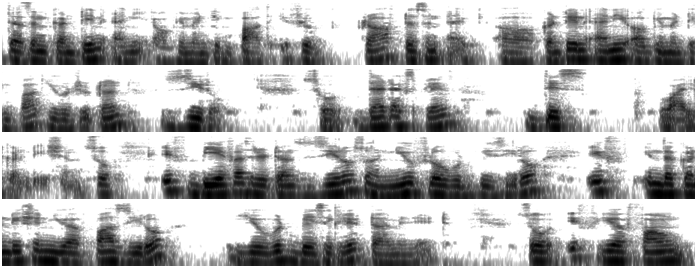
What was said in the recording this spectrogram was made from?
doesn't contain any augmenting path. If your graph doesn't uh, contain any augmenting path you would return zero. So that explains this while condition. So if bfs returns zero so a new flow would be zero. If in the condition you have passed zero you would basically terminate. So if you have found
